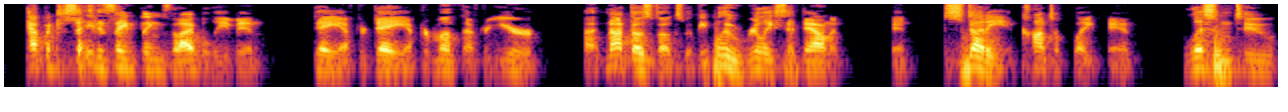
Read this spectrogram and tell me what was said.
happen to say the same things that I believe in day after day, after month, after year. Uh, not those folks, but people who really sit down and, and study and contemplate and listen to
